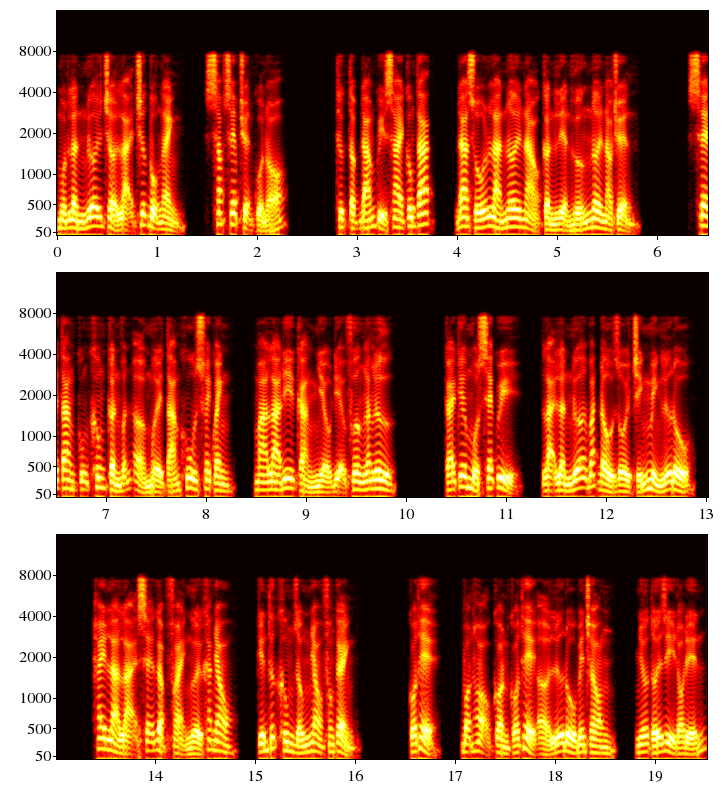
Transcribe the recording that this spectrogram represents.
một lần nữa trở lại trước bộ ngành, sắp xếp chuyện của nó. Thực tập đám quỷ sai công tác, đa số là nơi nào cần liền hướng nơi nào chuyển. Xe tăng cũng không cần vẫn ở mười tám khu xoay quanh, mà là đi càng nhiều địa phương lắc lư. Cái kia một xe quỷ, lại lần nữa bắt đầu rồi chính mình lữ đồ. Hay là lại sẽ gặp phải người khác nhau, kiến thức không giống nhau phong cảnh. Có thể, bọn họ còn có thể ở lữ đồ bên trong, nhớ tới gì đó đến.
